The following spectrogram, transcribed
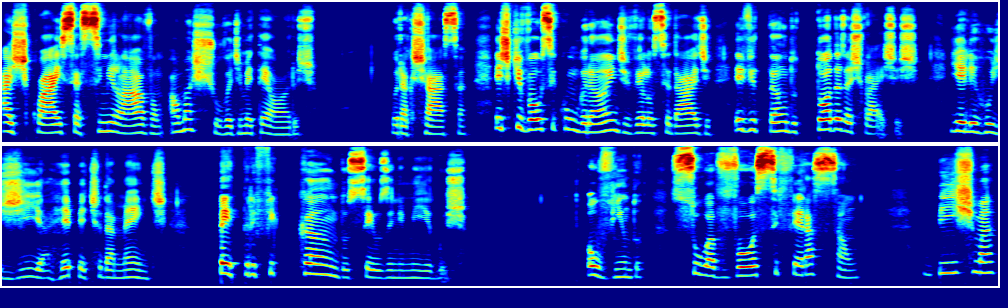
as quais se assimilavam a uma chuva de meteoros. O Rakshasa esquivou-se com grande velocidade, evitando todas as flechas, e ele rugia repetidamente, petrificando seus inimigos. Ouvindo sua vociferação, Bhishma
